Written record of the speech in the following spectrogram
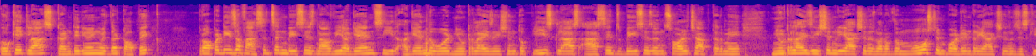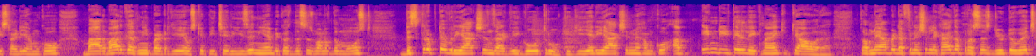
Okay class, continuing with the topic. Properties of acids and bases now we again see again the word neutralization so please class acids bases and salt chapter में neutralization reaction is one of the most important reactions जिसकी study हमको बार बार करनी पड़ रही है उसके पीछे reason ये है because this is one of the most descriptive reactions that we go through क्योंकि ये reaction में हमको अब in detail देखना है कि क्या हो रहा है तो हमने यहाँ पे definition लिखा है the process due to which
